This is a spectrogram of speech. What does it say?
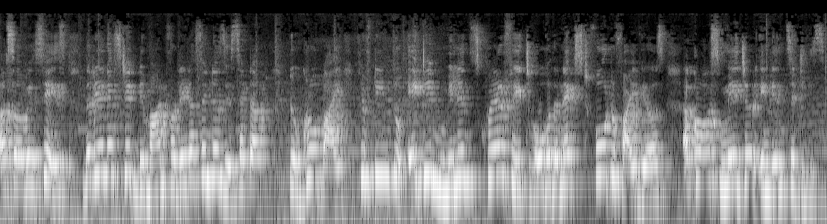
A survey says the real estate demand for data centers is set up to grow by 15 to 18 million square feet over the next 4 to 5 years across major Indian cities.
